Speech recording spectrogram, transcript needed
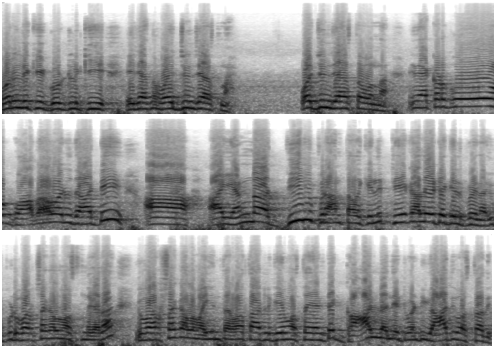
గొర్రెలకి గొడ్లకి ఏం చేస్తున్నా? వైద్యం చేస్తున్నా. వైద్యం చేస్తూ ఉన్నా. నేను ఎక్కడికో గోదావరి దాటి ఆ ఎండ దీవి ప్రాంతాలకు వెళ్ళి టీకాలు వేయటకి వెళ్ళిపోయినా. ఇప్పుడు వర్షాకాలం వస్తుంది కదా ఈ వర్షాకాలం అయిన తర్వాత వాటికి ఏమొస్తాయంటే గాళ్ళు అనేటువంటి వ్యాధి వస్తుంది.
